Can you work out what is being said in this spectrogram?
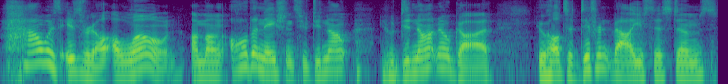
how is Israel alone among all the nations who did not, who did not know God, who held to different value systems,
